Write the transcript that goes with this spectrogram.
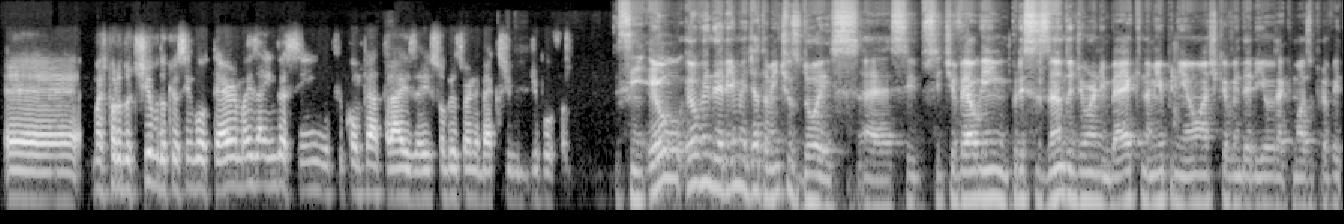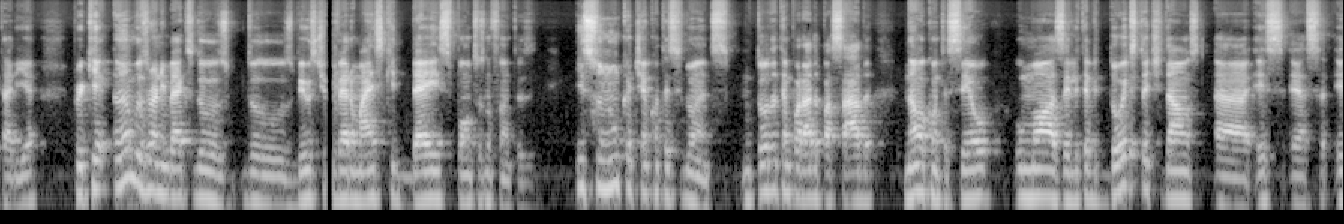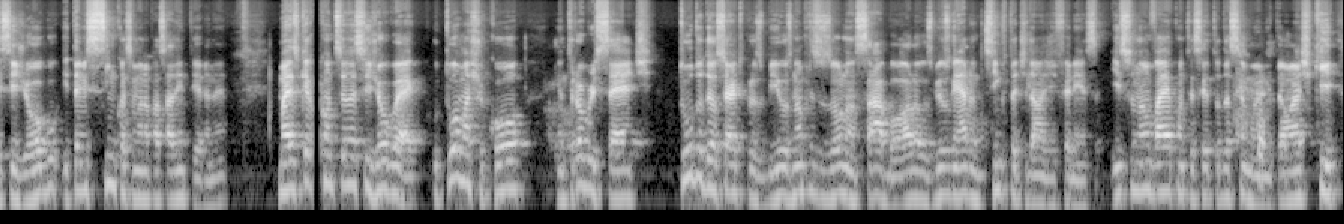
é, mais produtivo do que o Singletary, mas ainda assim ficou um pé atrás aí sobre os running backs de, de Buffalo. Sim, eu, eu venderia imediatamente os dois. É, se, se tiver alguém precisando de um running back, na minha opinião, acho que eu venderia o Zach Moss, aproveitaria, porque ambos os running backs dos, dos Bills tiveram mais que 10 pontos no Fantasy. Isso nunca tinha acontecido antes. Em toda a temporada passada, não aconteceu. O Moss, ele teve dois touchdowns uh, esse, essa, esse jogo e teve cinco a semana passada inteira, né? Mas o que aconteceu nesse jogo é, o Tua machucou, entrou o reset, tudo deu certo para os Bills, não precisou lançar a bola, os Bills ganharam cinco touchdowns de diferença. Isso não vai acontecer toda semana. Então, acho que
